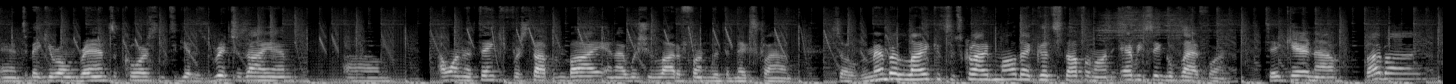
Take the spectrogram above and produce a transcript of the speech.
and to make your own brands, of course, and to get as rich as I am. Um, I want to thank you for stopping by, and I wish you a lot of fun with the next clown. So remember, like and subscribe and all that good stuff. I'm on every single platform. Take care now. Bye bye.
